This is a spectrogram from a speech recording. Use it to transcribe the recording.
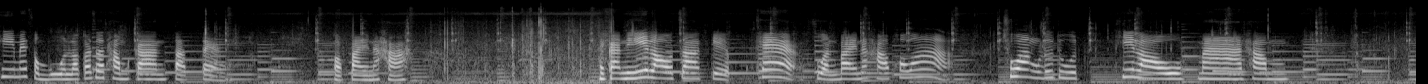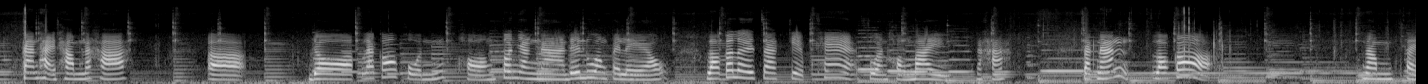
ที่ไม่สมบูรณ์เราก็จะทำการตัดแต่งออกไปนะคะ ในการนี้เราจะเก็บแค่ส่วนใบนะคะ เพราะว่าช่วงฤดูที่เรามาทำการถ่ายทำนะคะ ดอกและก็ผลของต้นยางนาได้ร่วงไปแล้ว เราก็เลยจะเก็บแค่ส่วนของใบนะคะ จากนั้นเราก็นำใส่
